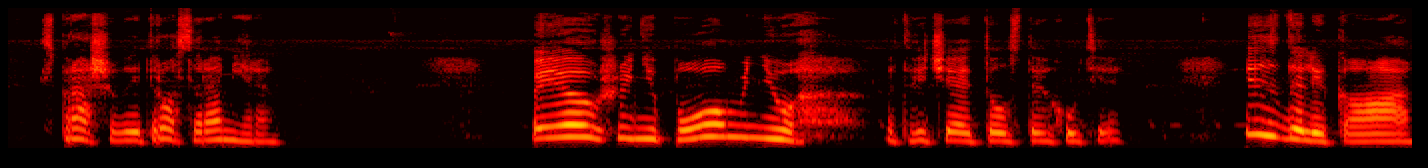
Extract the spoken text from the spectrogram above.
— спрашивает Роса Рамира. «Я уж и не помню», — отвечает толстая Хутия. «Издалека.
